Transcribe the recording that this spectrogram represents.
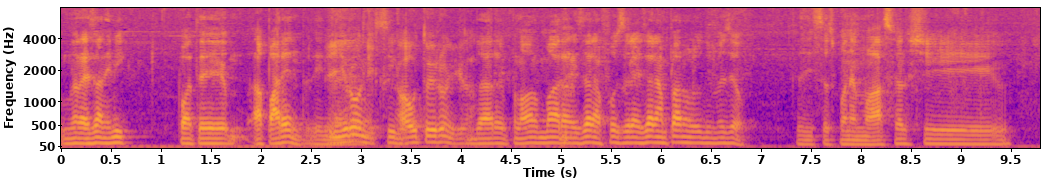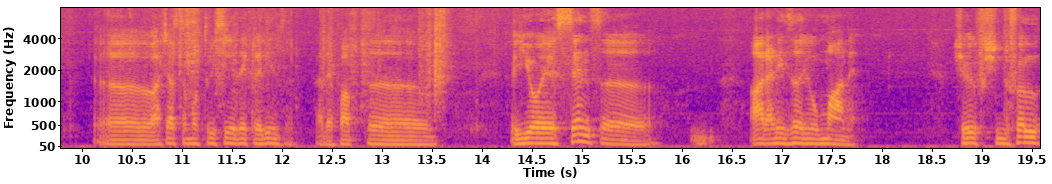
nu realizat nimic, poate aparent. Din, Ironic, sigur. autoironic. Da. Dar până la urmă realizarea a fost realizarea în planul lui Dumnezeu, să, zic, să spunem astfel și uh, această mărturisire de credință, care de fapt uh, e o esență a realizării umane. Și, și de fel,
